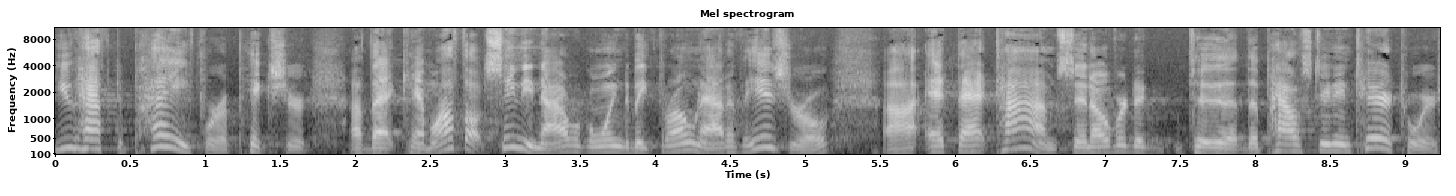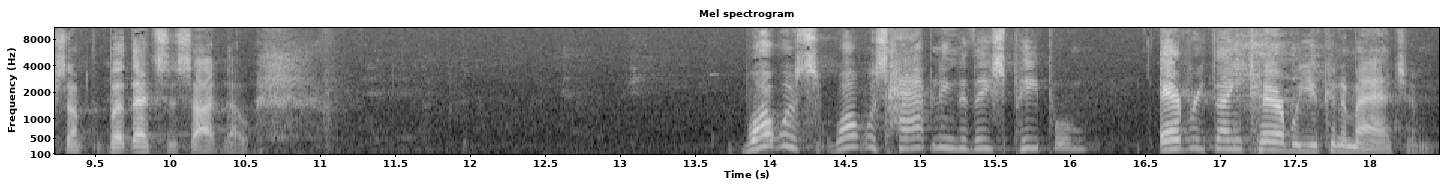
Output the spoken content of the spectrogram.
you have to pay for a picture of that camel. I thought Cindy and I were going to be thrown out of Israel uh, at that time, sent over to, to the Palestinian territory or something. But that's a side note. What was, what was happening to these people? Everything terrible you can imagine.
